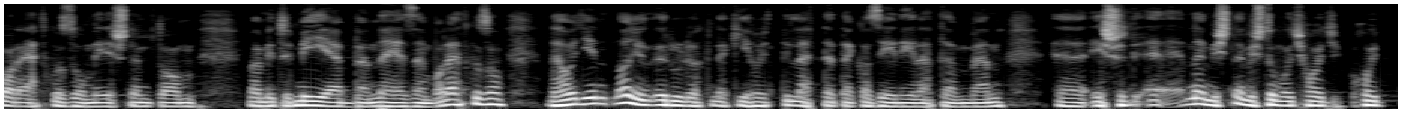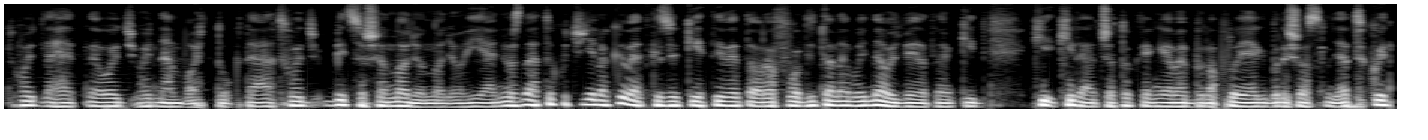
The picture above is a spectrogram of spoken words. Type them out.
barátkozom, és nem tudom, mármint, hogy mélyebben nehezen barátkozom, de hogy én nagyon örülök neki, hogy ti lettetek az én életemben, eh, és hogy eh, nem is, nem is tudom, hogy hogy, hogy, hogy lehetne, hogy, hogy nem vagytok. Tehát, hogy biztosan nagyon-nagyon hiányoznátok, úgyhogy én a következő két évet arra fordítanám, hogy nehogy véletlenül ki, ki, kiráncsatok engem ebből a projektből, és azt mondjátok, hogy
